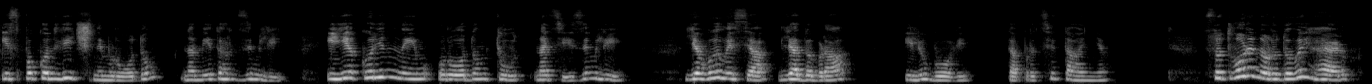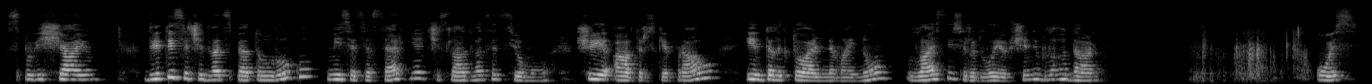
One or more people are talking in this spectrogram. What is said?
і споконвічним родом на Мідгард землі, і є корінним родом тут, на цій землі, явилися для добра і любові та процвітання. Сотворено родовий герб, сповіщаю, 2025 року, місяця серпня, числа 27, що є авторське право інтелектуальне майно, власність родової общини Благодар. Ось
